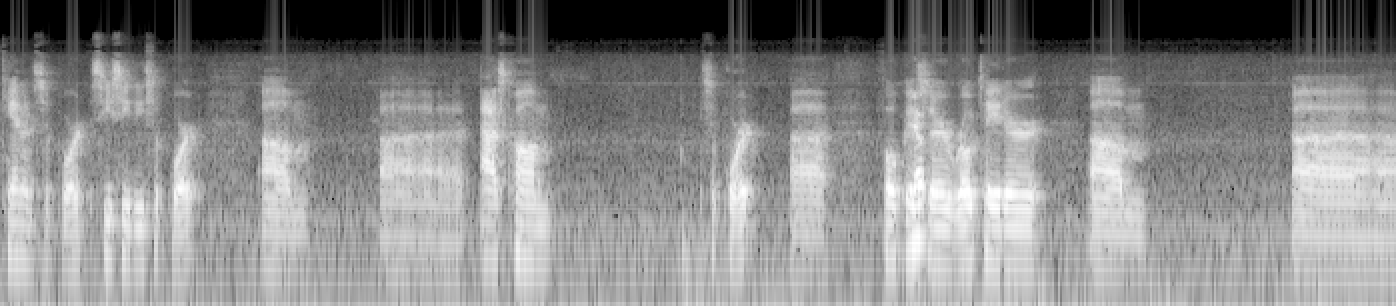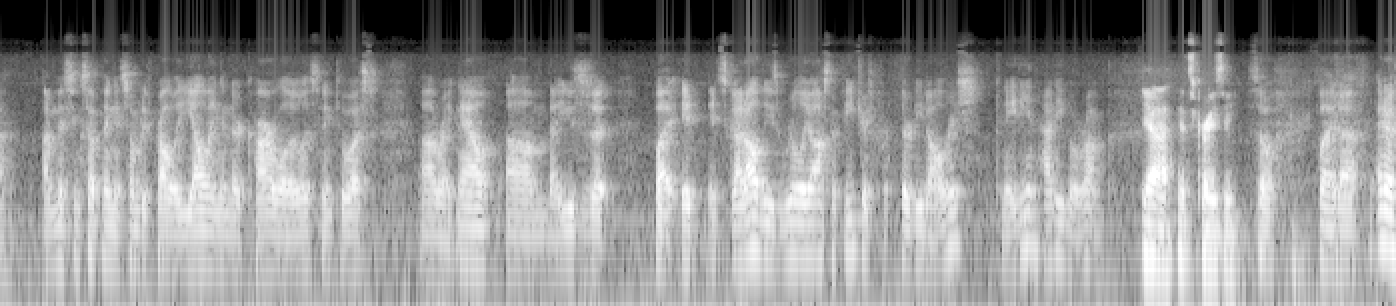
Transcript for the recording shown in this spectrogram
Canon support, CCD support, um, uh, ASCOM support, uh, focuser, rotator. Um, uh, I'm missing something, and somebody's probably yelling in their car while they're listening to us uh, right now um, that uses it. But it, it's got all these really awesome features for thirty dollars Canadian. How do you go wrong? Yeah, it's crazy. So, but uh, anyway,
